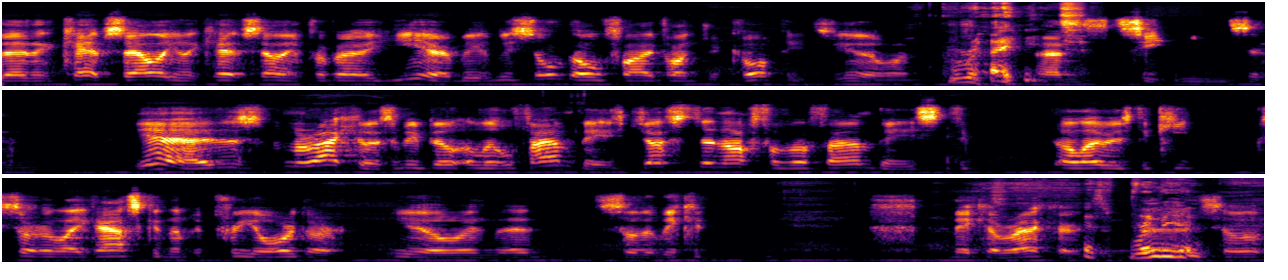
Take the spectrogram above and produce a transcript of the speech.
then it kept selling and it kept selling for about a year. We, we sold all 500 copies, you know, and, Great. and CDs and yeah, it was miraculous. And we built a little fan base, just enough of a fan base to allow us to keep sort of like asking them to pre-order, you know, and, and so that we could make a record. It's and, brilliant. Uh, so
